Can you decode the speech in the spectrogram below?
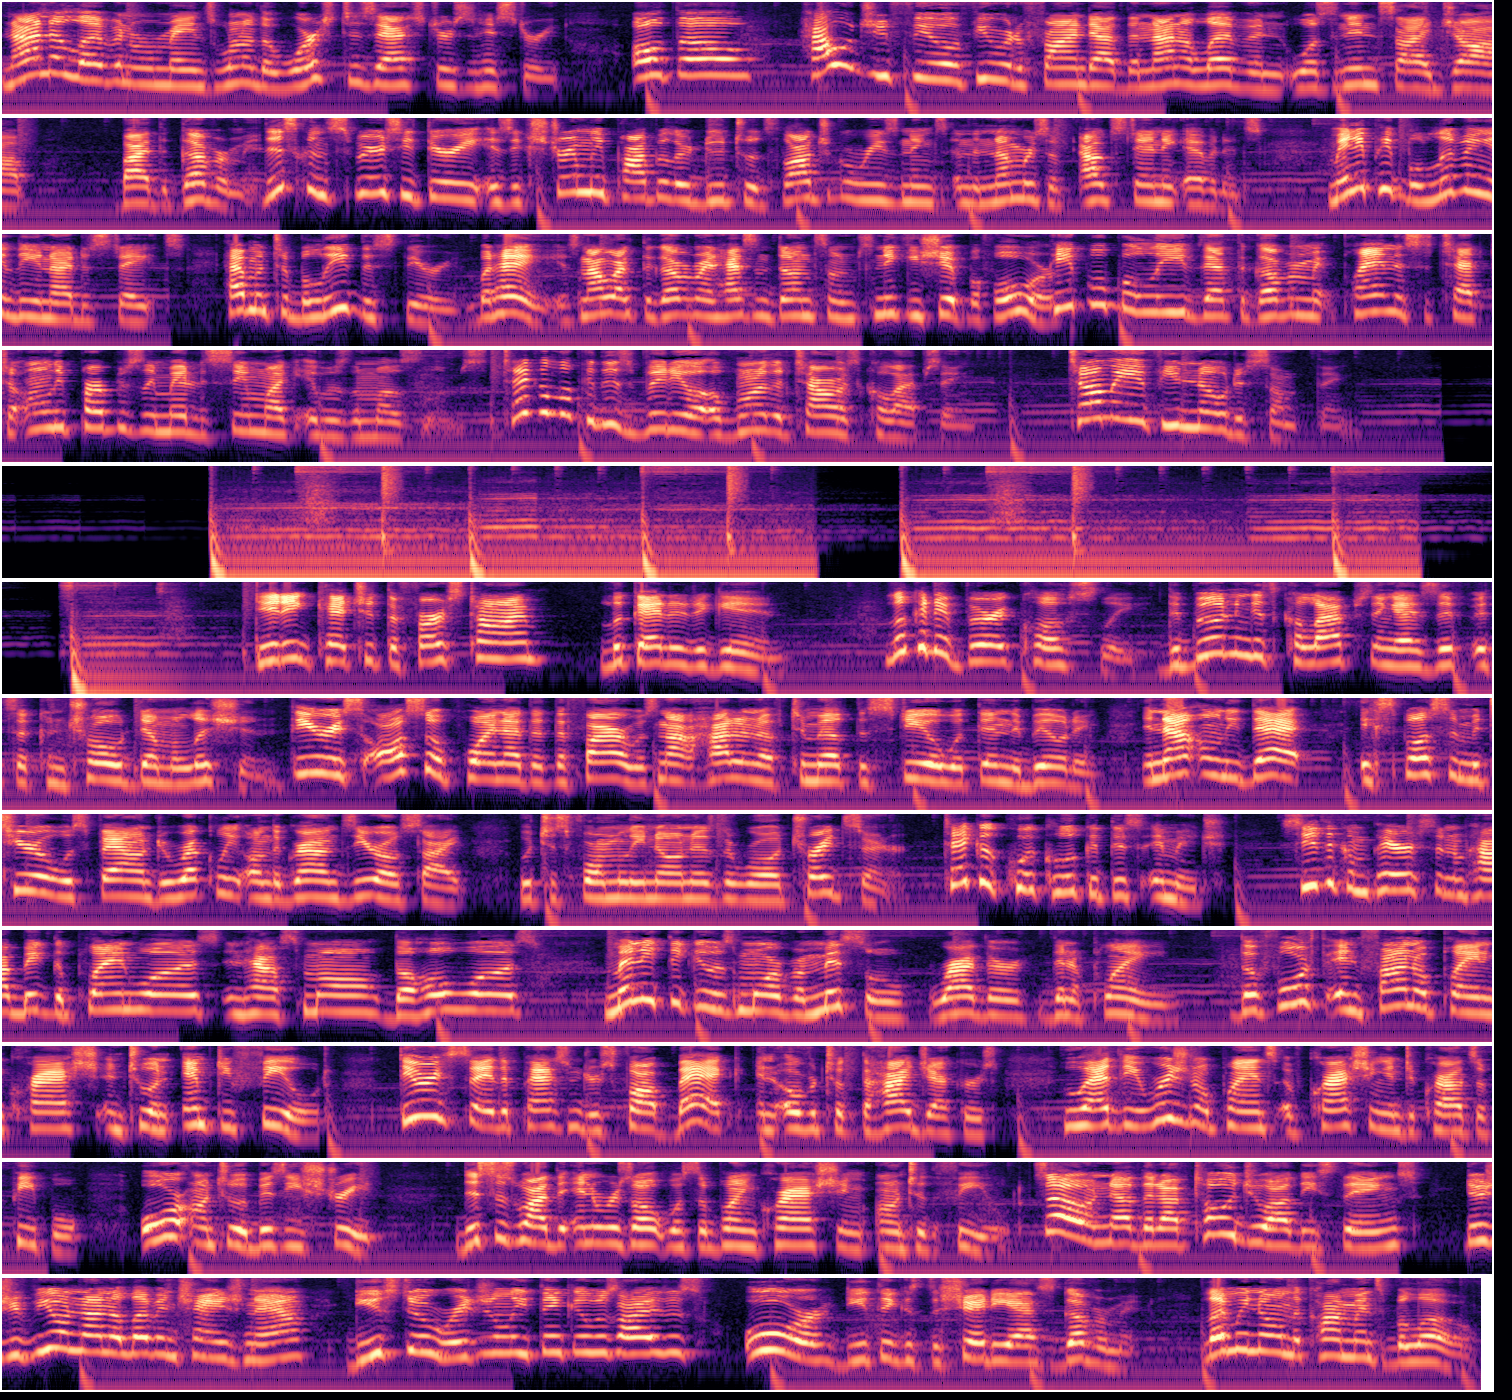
9-11 remains one of the worst disasters in history. Although, how would you feel if you were to find out that 9-11 was an inside job by the government? This conspiracy theory is extremely popular due to its logical reasonings and the numbers of outstanding evidence. Many people living in the United States happen to believe this theory, but hey, it's not like the government hasn't done some sneaky shit before. People believe that the government planned this attack to only purposely made it seem like it was the Muslims. Take a look at this video of one of the towers collapsing. Tell me if you notice something. Didn't catch it the first time? Look at it again. Look at it very closely. The building is collapsing as if it's a controlled demolition. Theorists also point out that the fire was not hot enough to melt the steel within the building. And not only that, explosive material was found directly on the ground zero site, which is formerly known as the World Trade Center. Take a quick look at this image. See the comparison of how big the plane was and how small the hole was? Many think it was more of a missile rather than a plane. The fourth and final plane crashed into an empty field. Theories say the passengers fought back and overtook the hijackers, who had the original plans of crashing into crowds of people or onto a busy street. This is why the end result was the plane crashing onto the field. So, now that I've told you all these things, does your view on 9-11 change now? Do you still originally think it was ISIS? Or do you think it's the shady ass government? Let me know in the comments below.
